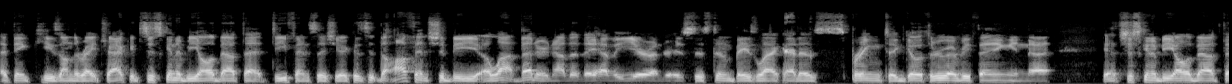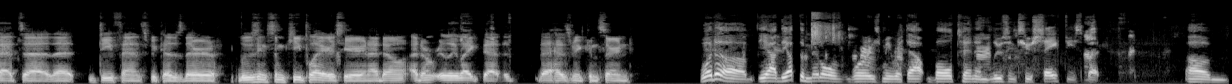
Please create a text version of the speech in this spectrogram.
I, I, think he's on the right track. It's just going to be all about that defense this year because the offense should be a lot better now that they have a year under his system. Bazelak had a spring to go through everything, and uh, yeah, it's just going to be all about that uh, that defense because they're losing some key players here, and I don't I don't really like that. That, that has me concerned. What uh yeah, the up the middle worries me without Bolton and losing two safeties, but um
